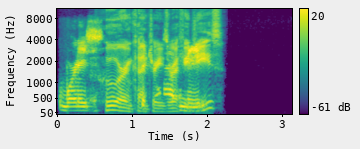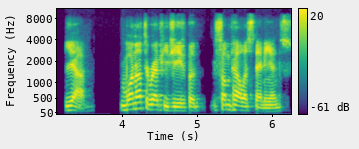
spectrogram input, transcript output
where they, Who are in countries? have need. Refugees? yeah, well, not the refugees, but some Palestinians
